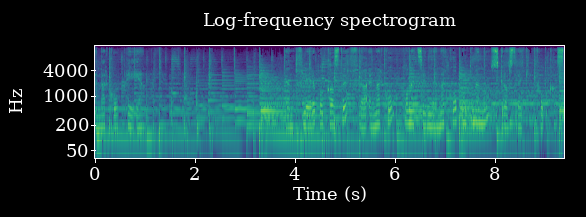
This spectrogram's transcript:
NRK P1. Flere podkaster fra NRK på nettsiden nrk.no podkast.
